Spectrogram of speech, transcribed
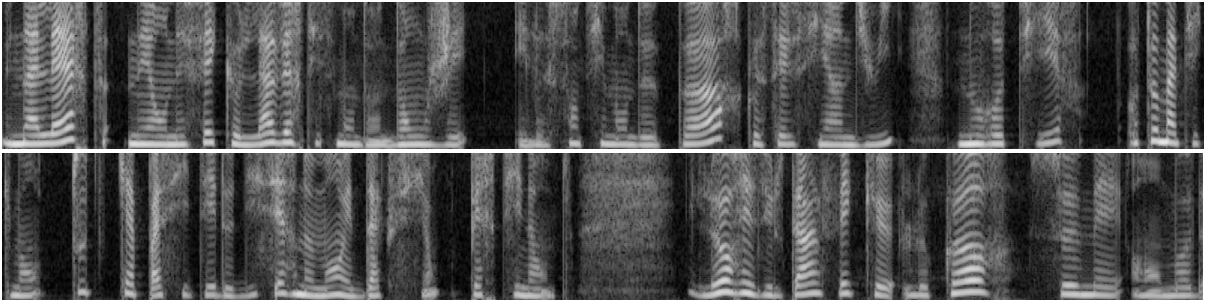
Une alerte n'est en effet que l'avertissement d'un danger et le sentiment de peur que celle-ci induit nous retire automatiquement toute capacité de discernement et d'action pertinente. Le résultat fait que le corps se met en mode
